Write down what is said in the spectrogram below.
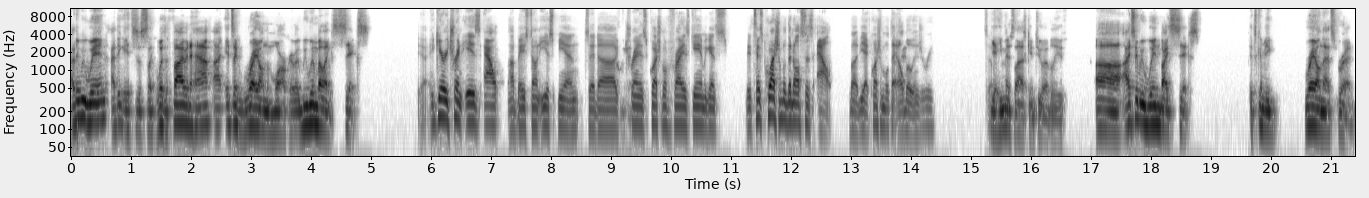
I think we win. I think it's just like what's it five and a half? I, it's like right on the mark. Right? We win by like six. Yeah, and Gary Trent is out uh, based on ESPN. Said uh, Trent is questionable for Friday's game against. It says questionable, then also says out. But yeah, questionable with the elbow injury. So Yeah, he missed last game too, I believe. Uh, I say we win by six. It's gonna be right on that spread.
